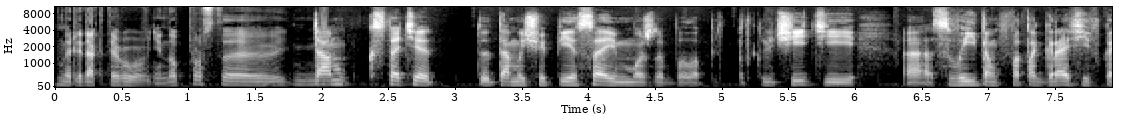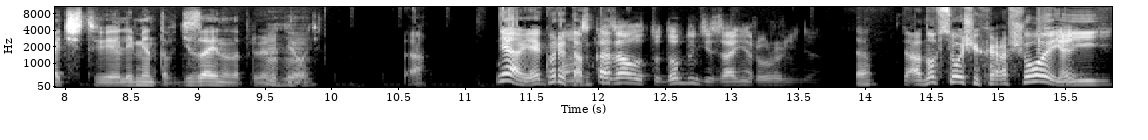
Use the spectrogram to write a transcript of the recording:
редактор уровня, но просто... Там, кстати, там еще PSI можно было под- подключить и а, свои там фотографии в качестве элементов дизайна, например, Мгм. делать. Не, я говорю, Он там, сказал, это удобный дизайнер уровней, да. там оно все очень хорошо, Я- и...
